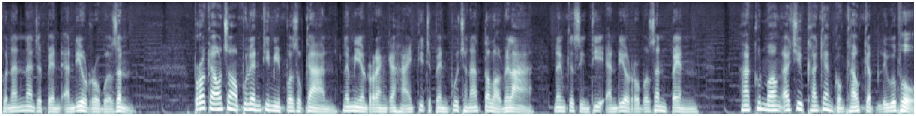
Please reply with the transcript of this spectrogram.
คนนั้นน่าจะเป็นแอนดี้โรเบอร์สัน เพราะเขาชอบผู้เล่นที่มีประสบการณ์ และมีแรงกระหายที่จะเป็นผู้ชนะตลอดเวลา นั่นคือสิ่งที่แอนดี้โรเบอร์สันเป็น หากคุณมองอาชีพค้าแข่งของเขากับลิเวอร์พูล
